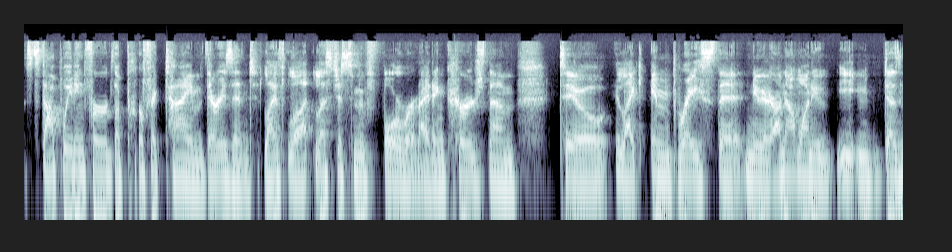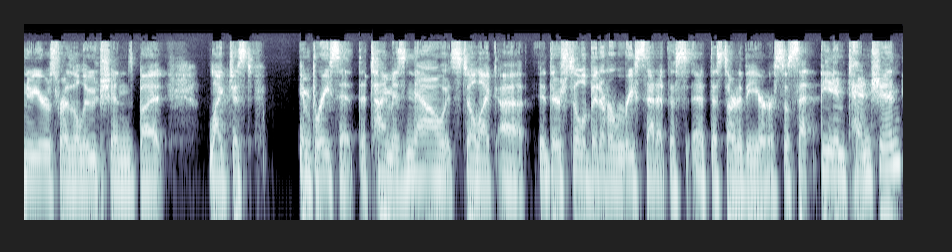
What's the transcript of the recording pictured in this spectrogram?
stop waiting for the perfect time. There isn't. Let, let's just move forward. I'd encourage them to like embrace the new year. I'm not one who, does new year's resolutions but like just embrace it. The time is now. It's still like a there's still a bit of a reset at this at the start of the year. So set the intention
